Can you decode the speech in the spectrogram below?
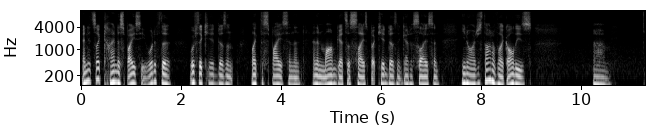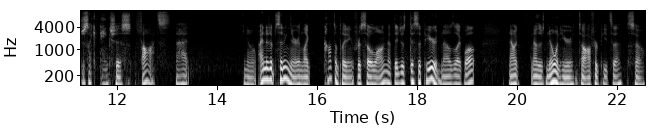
and it's like kind of spicy. What if the what if the kid doesn't like the spice, and then and then mom gets a slice, but kid doesn't get a slice, and you know, I just thought of like all these, um, just like anxious thoughts that, you know, I ended up sitting there and like contemplating for so long that they just disappeared, and I was like, well, now now there's no one here to offer pizza, so,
